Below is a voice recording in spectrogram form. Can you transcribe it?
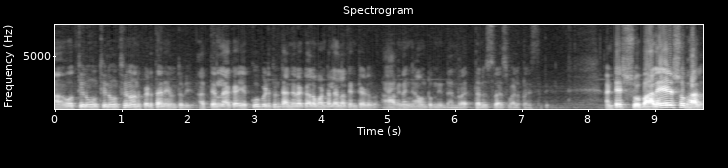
ఆ ఓ తిను తిను తిను అని పెడతానే ఉంటుంది. అది తినలేక ఎక్కువ పెడుతుంటే అన్ని రకాల వంటలు ఎలా తింటాడు? ఆ విధంగా ఉంటుంది ధను ధనుసు రాశి వాళ్ళ పరిస్థితి. అంటే శుభాలే శుభాలు.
